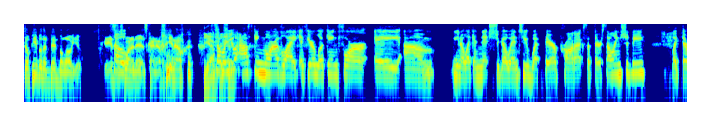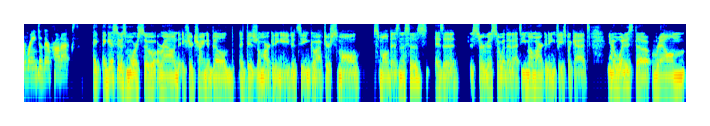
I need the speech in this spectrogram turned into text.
there'll people that bid below you it's so, just what it is kind of you know? Yeah so were sure. you asking more of like if you're looking for a um you know like a niche to go into what their products that they're selling should be? Like their range of their products? I, I guess it was more so around if you're trying to build a digital marketing agency and go after small small businesses as a service so whether that's email marketing facebook ads you yeah. know what is the realm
